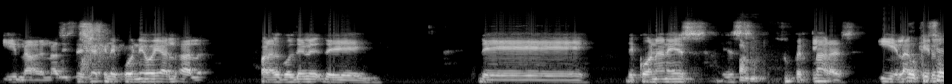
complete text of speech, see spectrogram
y la, la, asistencia que le pone hoy al, al, para el gol de, de, de, de Conan es súper clara. Y el arquero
